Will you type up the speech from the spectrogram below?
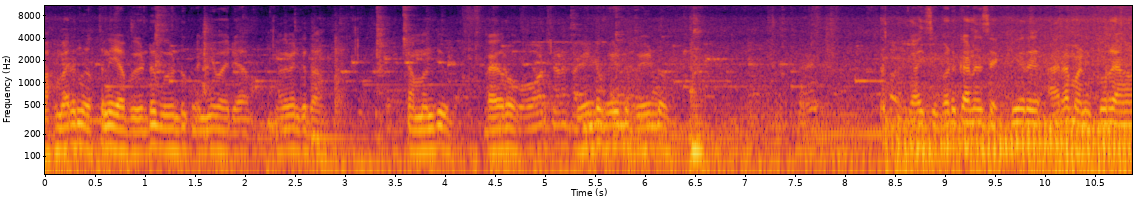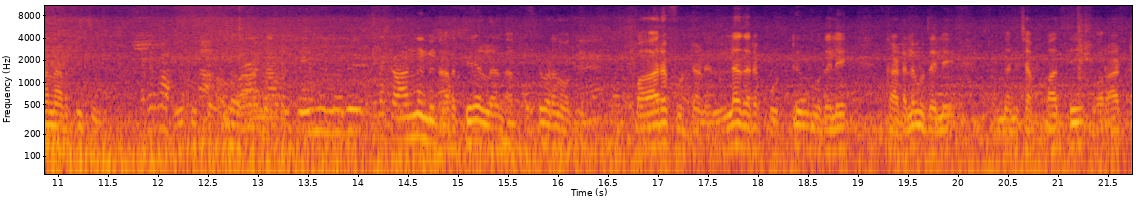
അഹമ്മര് നിർത്തണിയ വീണ്ടും വീണ്ടും കഞ്ഞി വരിക. അത് എനിക്കതാ ചമ്മന്തിയും പയറോ? വീണ്ടും വീണ്ടും വീണ്ടും. ഗൈസ് ഇവിടേക്കാണ് സെക്യൂർ അരമണിക്കൂർ ഞങ്ങളെ നടത്തിച്ചു. നടത്തിയുള്ള ഫുഡ് ഇവിടെ നോക്കി. ഭാര ഫുഡാണ്. എല്ലാ തരം പുട്ട് മുതൽ കടല മുതൽ എന്താണ് ചപ്പാത്തി പൊറാട്ട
